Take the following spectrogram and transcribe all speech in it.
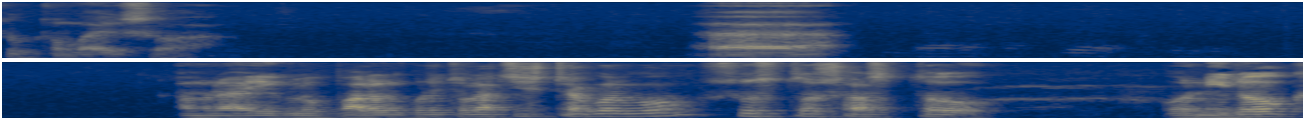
শুকনো পায়ে শোয়া। আমরা এগুলো পালন করে চলার চেষ্টা করব। সুস্থ, স্বাস্থ্য ও নিরোগ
